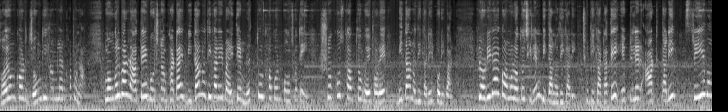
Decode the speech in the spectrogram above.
ভয়ঙ্কর জঙ্গি হামলার ঘটনা। মঙ্গলবার রাতে বৈষ্ণবঘাটায় বিতান অধিকারীর বাড়িতে মৃত্যুর খবর পৌঁছতেই শোকস্তব্ধ হয়ে পড়ে বিতান অধিকারীর পরিবার। ফ্লোরিডায় কর্মরত ছিলেন বিতান অধিকারী। ছুটি কাটাতে এপ্রিলের আট তারিখ স্ত্রী এবং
